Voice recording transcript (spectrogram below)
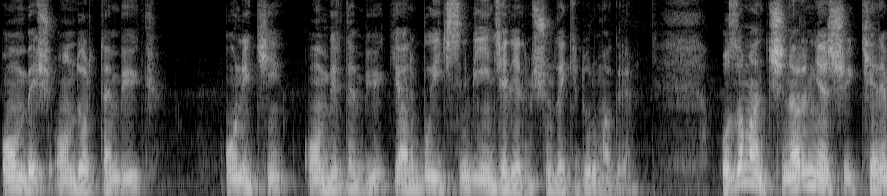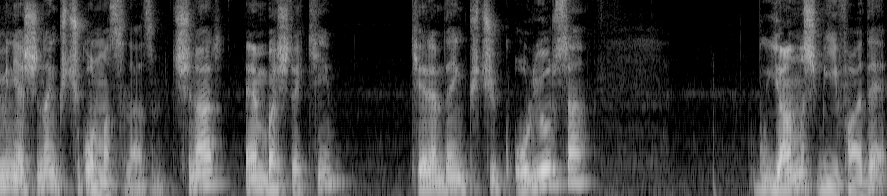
15 14'ten büyük. 12 11'den büyük. Yani bu ikisini bir inceleyelim şuradaki duruma göre. O zaman Çınar'ın yaşı Kerem'in yaşından küçük olması lazım. Çınar en baştaki Kerem'den küçük oluyorsa bu yanlış bir ifade.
